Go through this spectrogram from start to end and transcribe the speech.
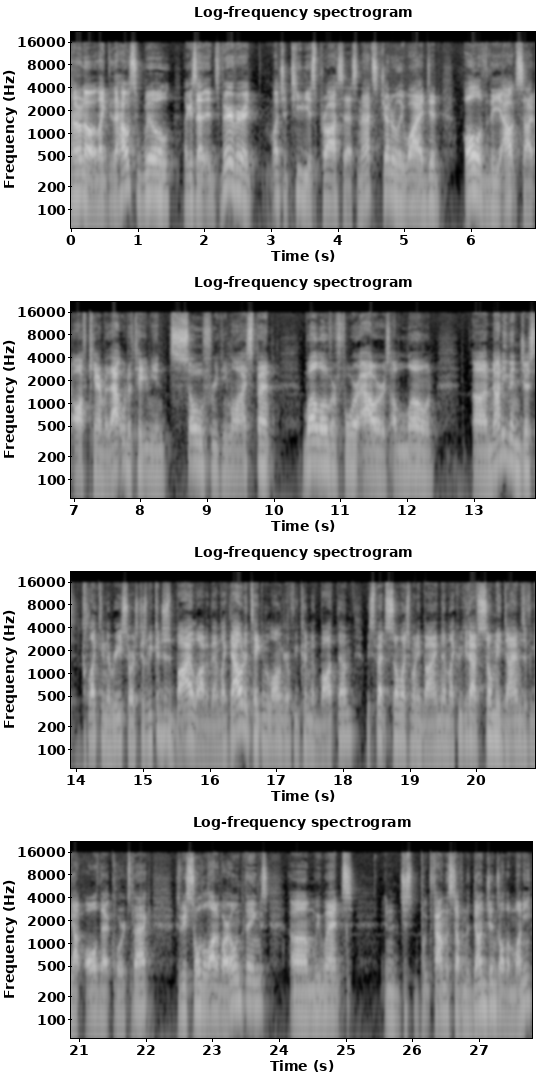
I don't know. Like the house will, like I said, it's very, very much a tedious process, and that's generally why I did all of the outside off camera. That would have taken me in so freaking long. I spent well over four hours alone uh, not even just collecting the resource because we could just buy a lot of them. Like that would have taken longer if we couldn't have bought them. We spent so much money buying them. Like we could have so many diamonds if we got all that quartz back because we sold a lot of our own things. Um, we went and just found the stuff in the dungeons, all the money.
